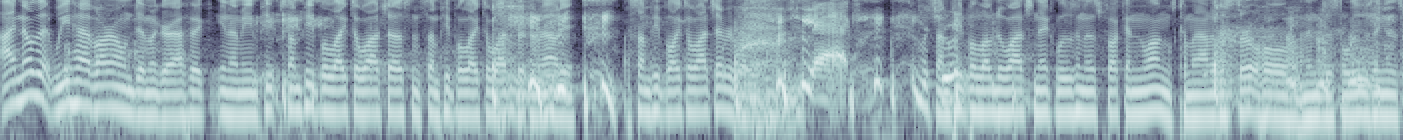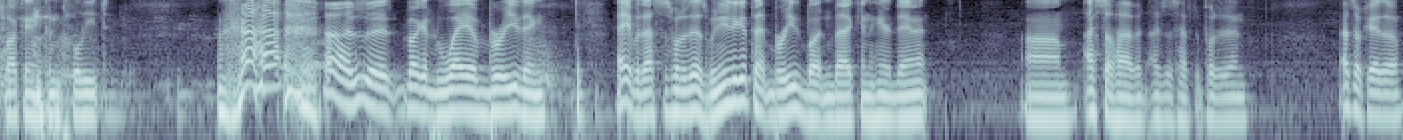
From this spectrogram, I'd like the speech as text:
I know that we have our own demographic. You know, what I mean, Pe- some people like to watch us, and some people like to watch Ric and Rowdy. some people like to watch everybody. Yeah, some people love to watch Nic losing his fucking lungs coming out of his throat hole, and then just losing his fucking complete. oh shit! Fucking way of breathing. Hey, but that's just what it is. We need to get that breathe button back in here. Damn it. Um, I still have it. I just have to put it in. That's okay though.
